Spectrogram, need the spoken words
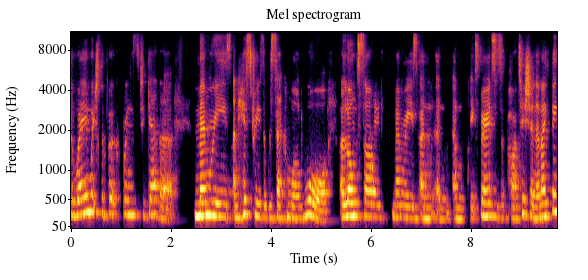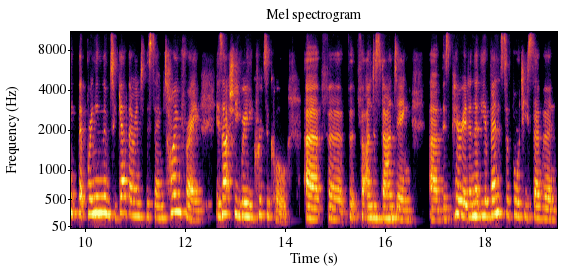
the way in which the book brings together memories and histories of the Second World War alongside memories and, and, and experiences of partition. And I think that bringing them together into the same time frame is actually really critical uh, for, for, for, understanding um, this period and that the events of 47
